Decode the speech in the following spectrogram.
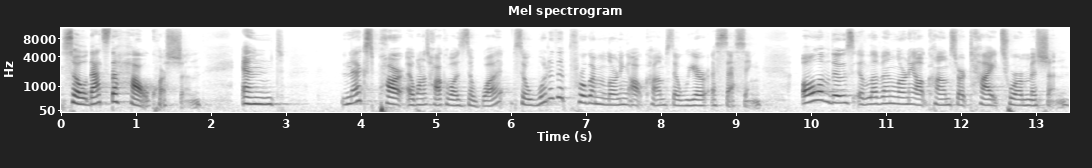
So that's the how question. And the next part I want to talk about is the what. So what are the program learning outcomes that we are assessing? All of those 11 learning outcomes are tied to our mission.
